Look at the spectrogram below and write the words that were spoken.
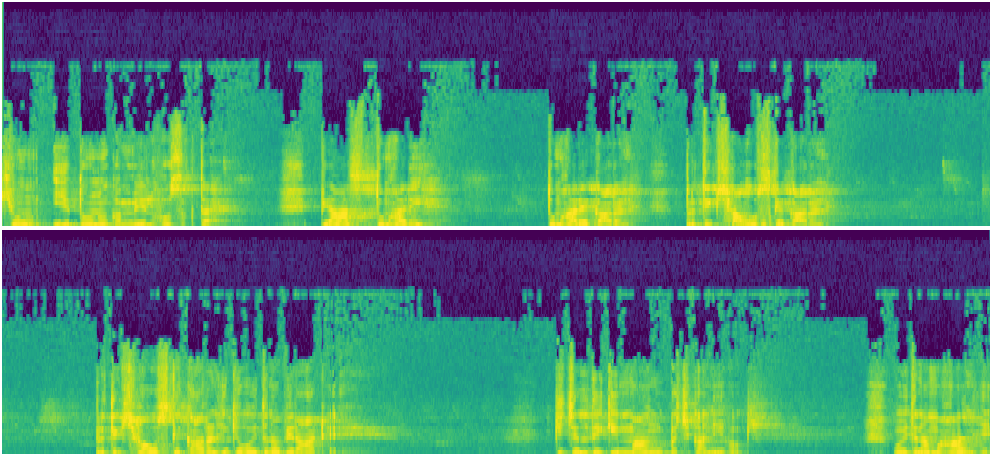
क्यों ये दोनों का मेल हो सकता है? प्यास तुम्हारी है, तुम्हारे कारण है, प्रतीक्षा उसके कारण है। प्रतीक्षा उसके कारण है कि वो इतना विराट है कि जल्दी की मांग बचकानी होगी। वो इतना महान है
